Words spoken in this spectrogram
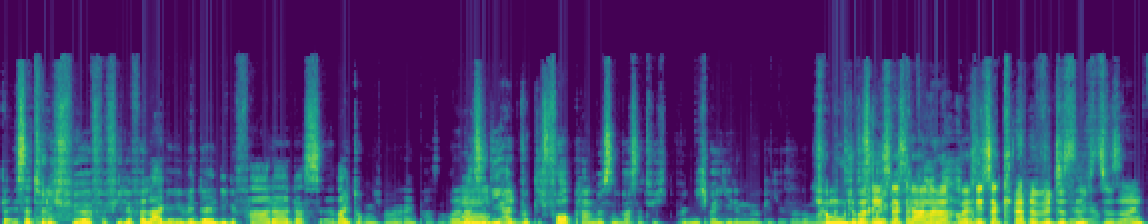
Da ist natürlich für, für viele Verlage eventuell die Gefahr da, dass Erweiterungen nicht mehr mit reinpassen. Oder dass Mhm. sie die halt wirklich vorplanen müssen, was natürlich nicht bei jedem möglich ist. Also Ich vermute, bei das Racer Racercana Kana, haben bei sie- Racer Kana wird es Ja, nicht ja. so sein.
